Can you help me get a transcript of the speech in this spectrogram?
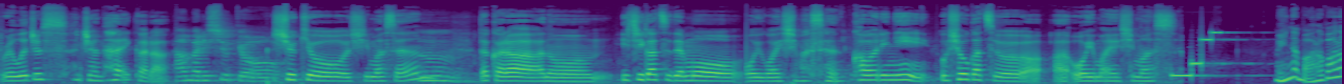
religious じゃないからあんまり宗教宗教しません、だからあの1月でもお祝いしません。代わりにお正月をあお祝いしますみんなバラバラ。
